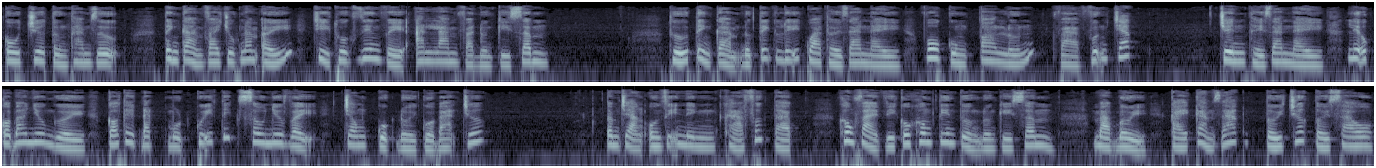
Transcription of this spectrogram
cô chưa từng tham dự. Tình cảm vài chục năm ấy chỉ thuộc riêng về An Lam và đường kỳ sâm. Thứ tình cảm được tích lũy qua thời gian này vô cùng to lớn và vững chắc. Trên thế gian này, liệu có bao nhiêu người có thể đặt một quỹ tích sâu như vậy trong cuộc đời của bạn chứ? Tâm trạng ôn dĩ ninh khá phức tạp, không phải vì cô không tin tưởng đường kỳ sâm, mà bởi cái cảm giác tới trước tới sau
